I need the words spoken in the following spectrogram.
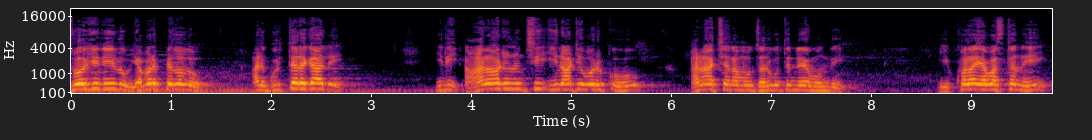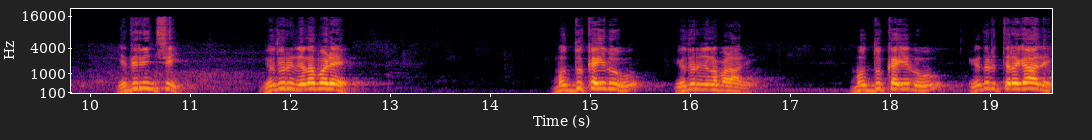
జోగినీలు ఎవరి పిల్లలు అని గుర్తెరగాలి. ఇది ఆనాటి నుంచి ఈనాటి వరకు అనాచరము జరుగుతూనే ఉంది. ఈ కుల వ్యవస్థని ఎదిరించి ఎదురు నిలబడే మొద్దుకైలు ఎదురు నిలబడాలి. మొద్దుకైలు ఎదురు తిరగాలి.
